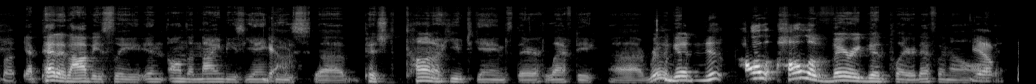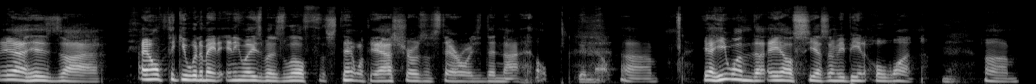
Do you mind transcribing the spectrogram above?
But yeah, Pettitte obviously in on the '90s Yankees yeah. uh, pitched a ton of huge games there. Lefty, uh, really good. Hall, Hall of very good player, definitely not. Yeah, yeah. His uh, I don't think he would have made it anyways, but his little stint with the Astros and steroids did not help. Didn't help. Um, yeah, he won the ALCS MVP in 01. Hmm. Um,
